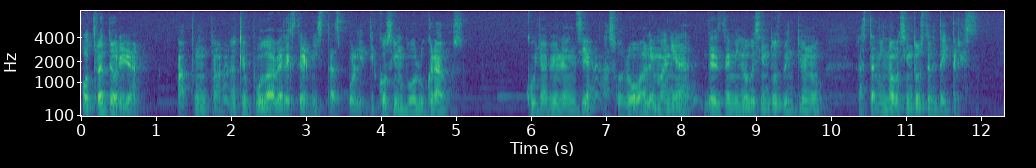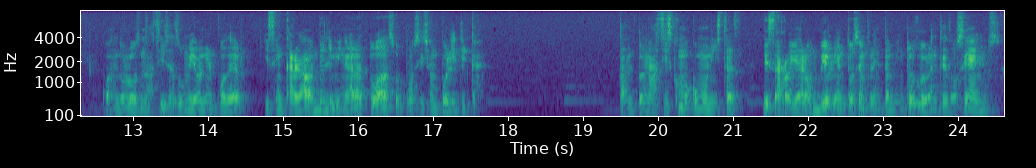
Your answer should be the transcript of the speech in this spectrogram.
Otra teoría apunta a que pudo haber extremistas políticos involucrados, cuya violencia asoló a Alemania desde 1921 hasta 1933, cuando los nazis asumieron el poder y se encargaban de eliminar a toda su oposición política. Tanto nazis como comunistas desarrollaron violentos enfrentamientos durante 12 años,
